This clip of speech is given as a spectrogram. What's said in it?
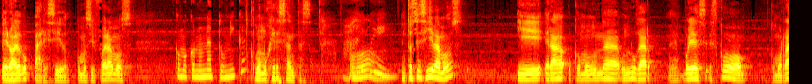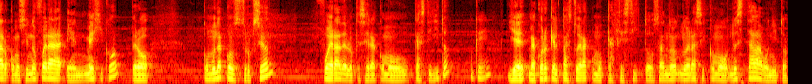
pero algo parecido, como si fuéramos ¿Como con una túnica? como mujeres santas. Oh. Entonces íbamos y era como una, un lugar, eh, voy a, es, es como, como raro, como si no fuera en México, pero como una construcción fuera de lo que sería como un castillito. Ok. Y eh, me acuerdo que el pasto era como cafecito, o sea, no, no era así como, no estaba bonito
